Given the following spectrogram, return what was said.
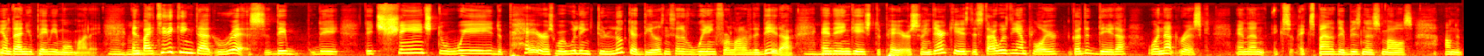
you know, then you pay me more money. Mm-hmm. And by taking that risk, they, they, they changed the way the payers were willing to look at deals instead of waiting for a lot of the data, mm-hmm. and they engaged the payers. So in their case, they start with the employer, got the data, went at risk and then ex- expanded their business models on the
